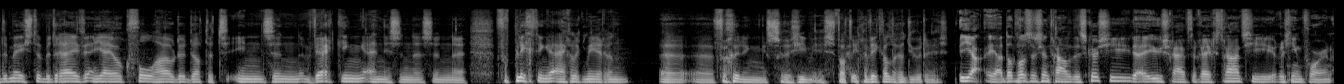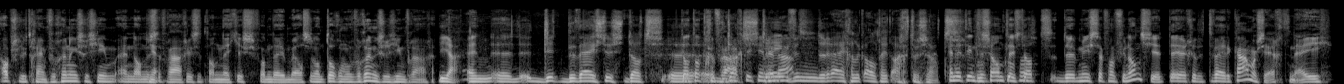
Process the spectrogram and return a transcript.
de meeste bedrijven en jij ook volhouden dat het in zijn werking en in zijn, zijn verplichtingen eigenlijk meer een uh, vergunningsregime is, wat ingewikkelder en duurder is. Ja, ja, dat was de centrale discussie. De EU schrijft een registratieregime voor en absoluut geen vergunningsregime. En dan is de vraag: is het dan netjes van DNB als ze dan toch om een vergunningsregime vragen? Ja, en uh, dit bewijst dus dat dat, dat gevraagd is streven er eigenlijk altijd achter zat. En het interessante is dat de minister van Financiën tegen de Tweede Kamer zegt: nee.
